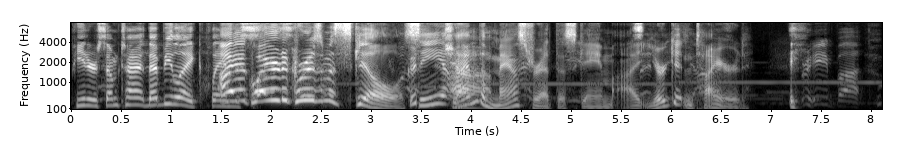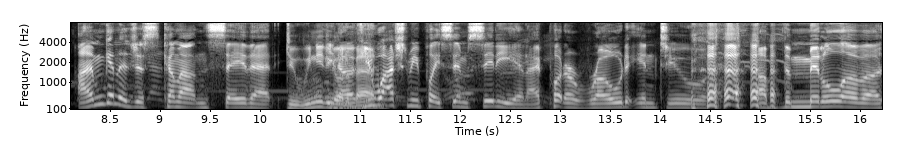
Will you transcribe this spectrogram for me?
Peter. Sometimes that'd be like playing. I acquired a charisma skill. See, I'm the master at this game. I, you're getting tired. I'm gonna just come out and say that. Dude, we need to You go know, to if you watched me play Sim City and I put a road into uh, the middle of a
